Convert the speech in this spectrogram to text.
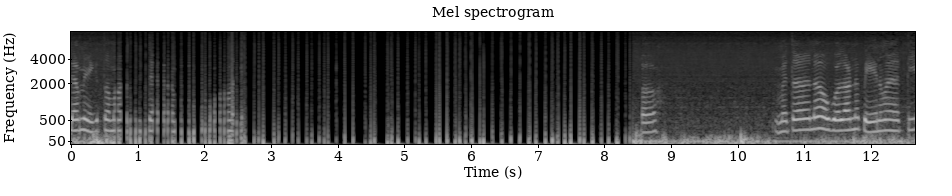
දැන් මේක තමයි මෙතන ඔයගොල්ලන්ට පේනවා ඇති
